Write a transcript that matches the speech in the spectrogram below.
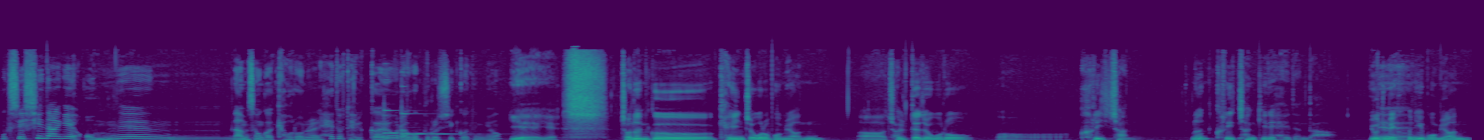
혹시 신앙이 없는 남성과 결혼을 해도 될까요? 라고 물을 수 있거든요. 예, 예. 저는 그 개인적으로 보면 어, 절대적으로 어, 크리스찬은 크리스찬끼리 해야 된다. 요즘에 네. 흔히 보면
